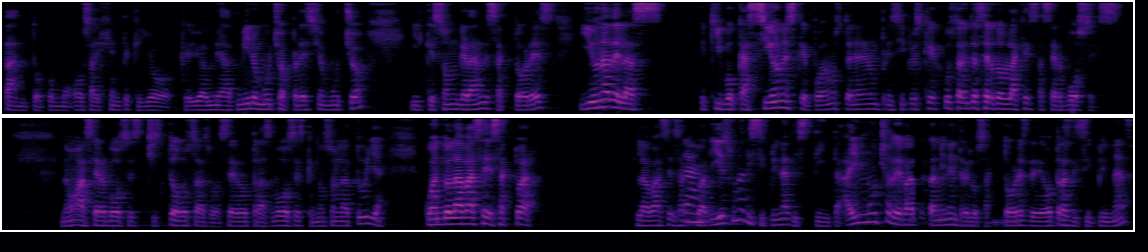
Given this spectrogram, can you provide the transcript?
tanto como, o sea, hay gente que yo, que yo me admiro mucho, aprecio mucho y que son grandes actores. Y una de las equivocaciones que podemos tener en un principio es que justamente hacer doblajes es hacer voces, ¿no? Hacer voces chistosas o hacer otras voces que no son la tuya, cuando la base es actuar. La base es actuar. Y es una disciplina distinta. Hay mucho debate también entre los actores de otras disciplinas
